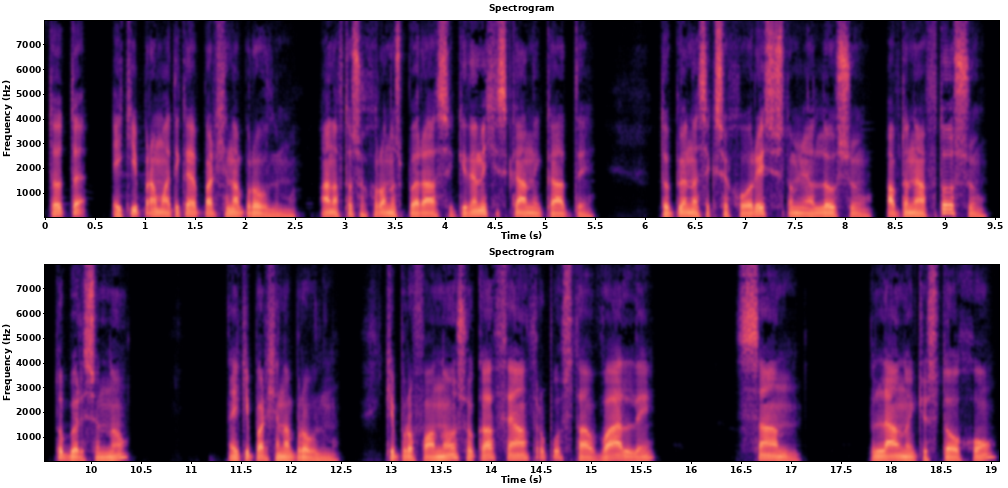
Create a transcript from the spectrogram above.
τότε εκεί πραγματικά υπάρχει ένα πρόβλημα. Αν αυτός ο χρόνος περάσει και δεν έχεις κάνει κάτι το οποίο να σε ξεχωρίσει στο μυαλό σου από τον εαυτό σου τον περσινό, εκεί υπάρχει ένα πρόβλημα. Και προφανώς ο κάθε άνθρωπος θα βάλει σαν πλάνο και στόχο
